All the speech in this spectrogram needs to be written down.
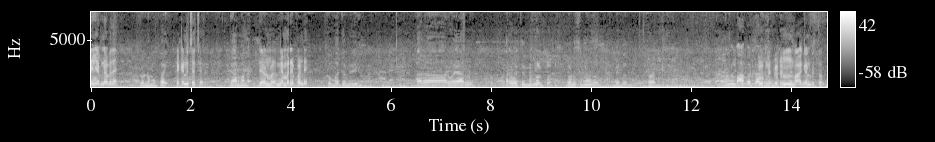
ఏం చెప్పినా పదే? రెండు ముప్పై. ఎక్కడి నుంచి వచ్చారు? ధ్యానమండ. దేవుని మేడం నెంబర్ చెప్పండి. తొంభై తొమ్మిది అర అరవై ఆరు అరవై తొమ్మిది రెండు సున్నాలు డెబ్బై మూడు. బాగా కనిపిస్తుంది.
